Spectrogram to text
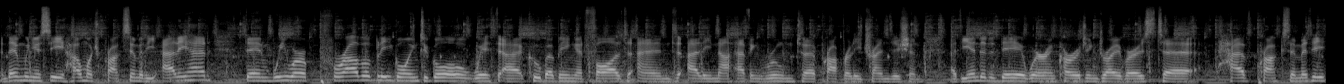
And then when you see how much proximity Ali had, then we were probably going to go with uh, Kuba being at fault and Ali not having room to properly transition. At the end of the day, we're encouraging drivers to have proximity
